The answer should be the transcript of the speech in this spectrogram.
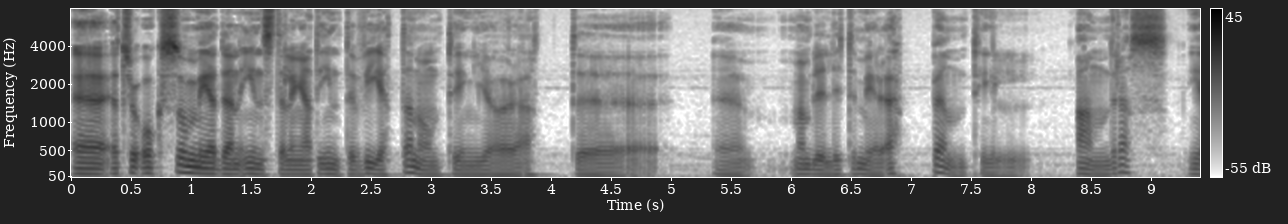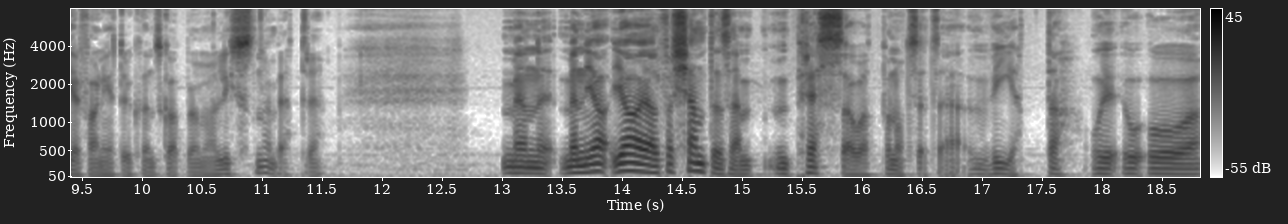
Eh, jag tror också med den inställningen att inte veta någonting gör att eh, eh, man blir lite mer öppen till andras erfarenheter och kunskaper om man lyssnar bättre. Men, men jag, jag har i alla fall känt en sån press av att på något sätt så veta. Och, och, och,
